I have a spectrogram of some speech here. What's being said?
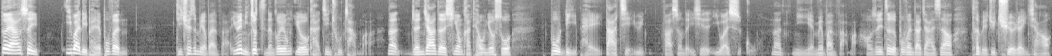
对啊，所以意外理赔的部分的确是没有办法，因为你就只能够用悠游卡进出场嘛。那人家的信用卡条文又说不理赔搭捷运，发生的一些意外事故，那你也没有办法嘛。好，所以这个部分大家还是要特别去确认一下哦。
